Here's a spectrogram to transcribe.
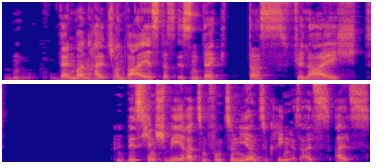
wenn man halt schon weiß, das ist ein Deck, das vielleicht ein bisschen schwerer zum Funktionieren zu kriegen ist als, als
